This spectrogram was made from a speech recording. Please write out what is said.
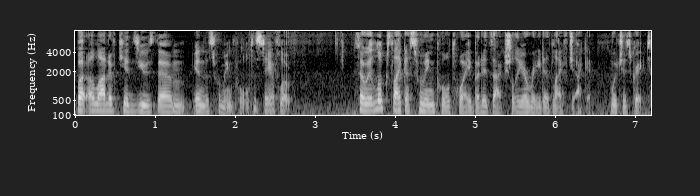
but a lot of kids use them in the swimming pool to stay afloat. So it looks like a swimming pool toy, but it's actually a rated life jacket, which is great.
